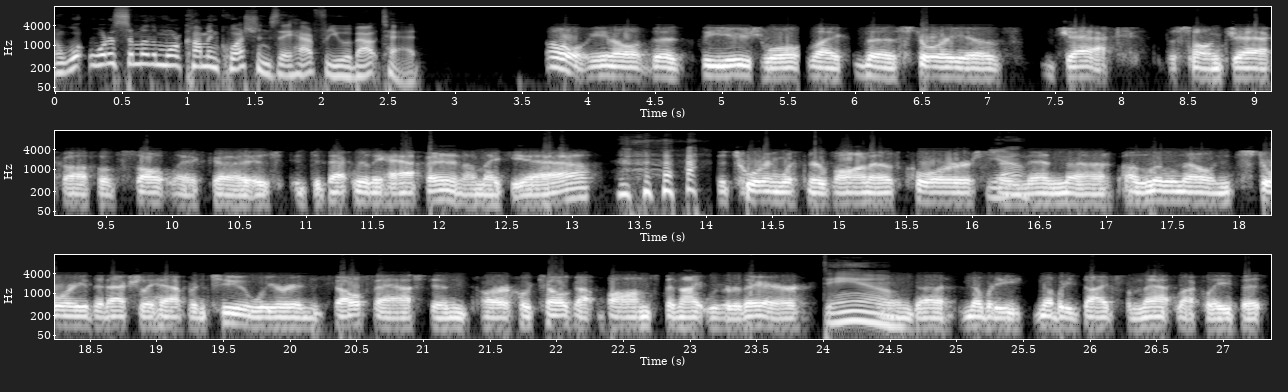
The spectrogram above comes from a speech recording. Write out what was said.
And what what are some of the more common questions they have for you about Tad? Oh, you know the the usual, like the story of Jack, the song Jack off of Salt Lick. Uh, is did that really happen? And I'm like, yeah. the touring with Nirvana, of course, Yeah. and then uh, a little known story that actually happened too. We were in Belfast, and our hotel got bombed the night we were there, Damn. and uh, nobody nobody died from that, luckily. But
